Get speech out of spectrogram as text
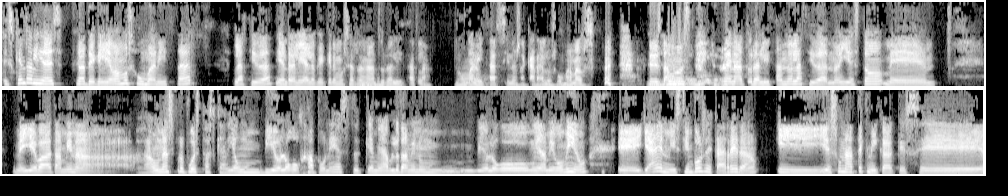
es que en realidad es, fíjate, que le llamamos humanizar la ciudad y en realidad lo que queremos es renaturalizarla. No humanizar, sino sacar a los humanos. Estamos renaturalizando la ciudad, ¿no? Y esto me, me lleva también a, a unas propuestas que había un biólogo japonés que me habló también un biólogo muy amigo mío, eh, ya en mis tiempos de carrera. Y es una técnica que se,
